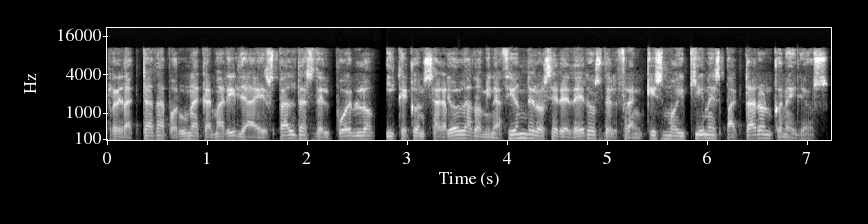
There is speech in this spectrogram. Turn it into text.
redactada por una camarilla a espaldas del pueblo, y que consagró la dominación de los herederos del franquismo y quienes pactaron con ellos.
